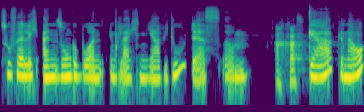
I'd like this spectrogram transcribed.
zufällig einen Sohn geboren im gleichen Jahr wie du. Der ist ähm, Ach krass. ja, genau.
